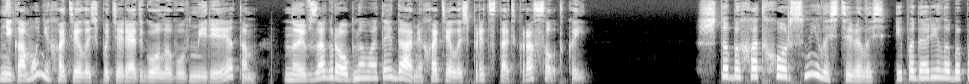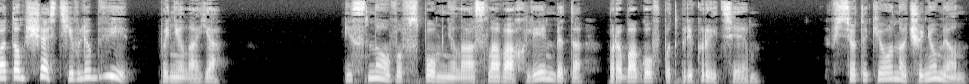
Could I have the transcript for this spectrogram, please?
Никому не хотелось потерять голову в мире этом, но и в загробном этой даме хотелось предстать красоткой. Чтобы Хатхор смилостивилась и подарила бы потом счастье в любви, поняла я. И снова вспомнила о словах Лембета про богов под прикрытием. Все-таки он очень умен.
